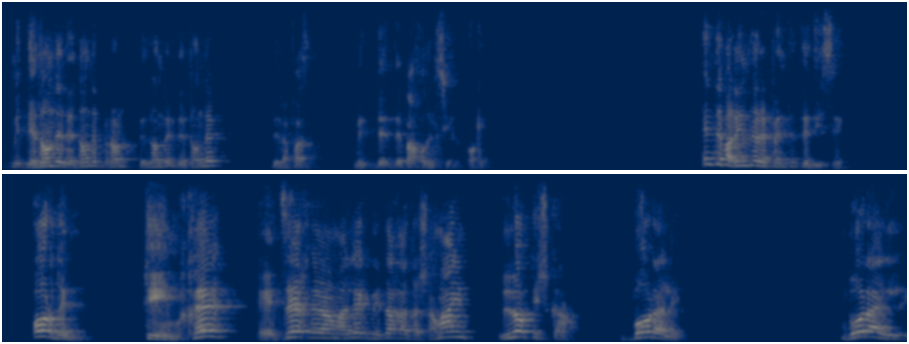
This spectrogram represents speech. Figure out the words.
¿De dónde? ¿De dónde? Perdón. ¿De dónde? ¿De dónde? De la faz... De, debajo del cielo. Ok. En Devarim de repente te dice, orden, timje et zecher amalek mitachat hashamayim, lo tishka. Bórale. Bora el,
